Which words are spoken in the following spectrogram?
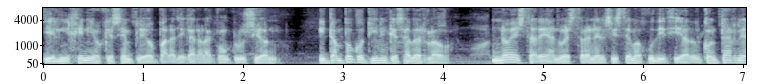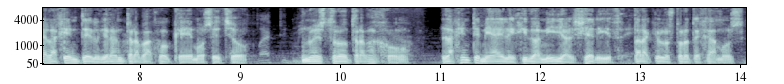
y el ingenio que se empleó para llegar a la conclusión. Y tampoco tienen que saberlo. No es tarea nuestra en el sistema judicial contarle a la gente el gran trabajo que hemos hecho. Nuestro trabajo la gente me ha elegido a mí y al sheriff para que los protejamos.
